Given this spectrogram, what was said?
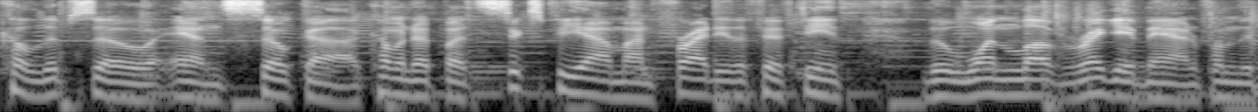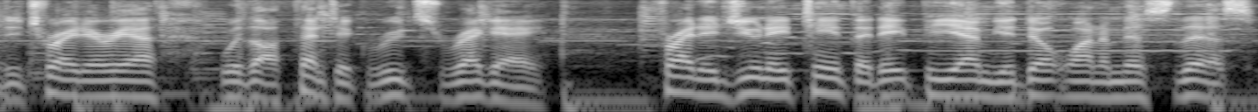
Calypso and Soca coming up at 6 p.m. on Friday the 15th. The One Love Reggae Band from the Detroit area with authentic roots reggae. Friday, June 18th at 8 p.m. You don't want to miss this.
